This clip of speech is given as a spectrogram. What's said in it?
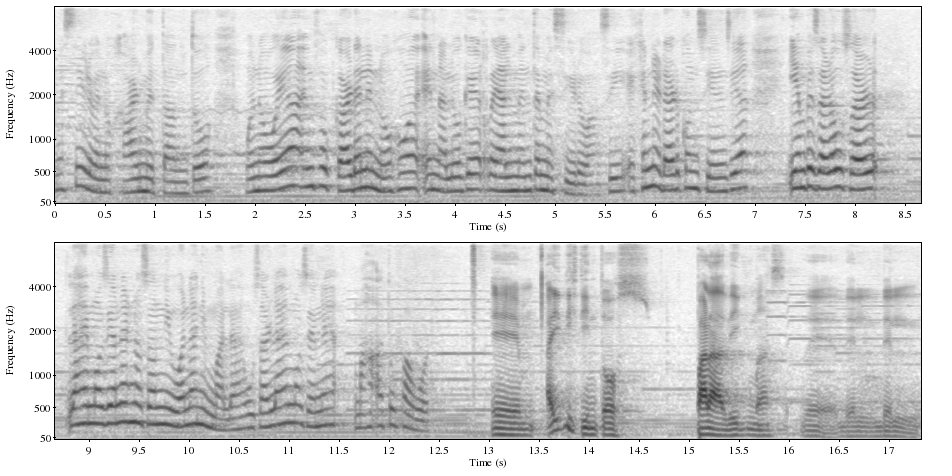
me sirve enojarme tanto. Bueno, voy a enfocar el enojo en algo que realmente me sirva, ¿sí? Es generar conciencia y empezar a usar, las emociones no son ni buenas ni malas, usar las emociones más a tu favor. Eh, hay distintos paradigmas del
